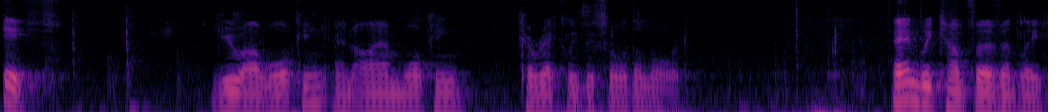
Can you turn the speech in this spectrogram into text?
if you are walking and I am walking correctly before the Lord. And we come fervently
